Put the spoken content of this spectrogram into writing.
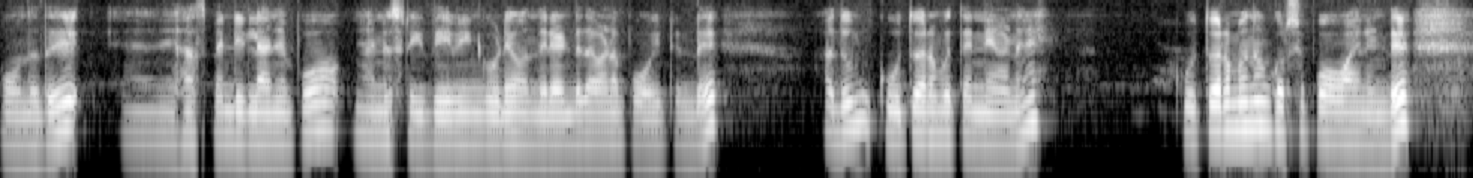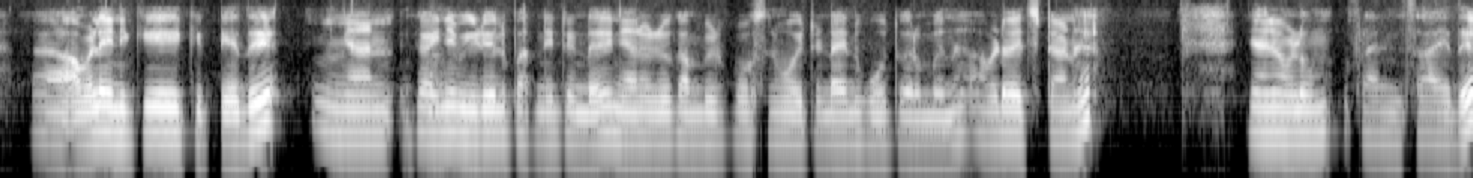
പോകുന്നത്. ഹസ്ബൻഡ് ഇല്ലാഞ്ഞപ്പോൾ ഞാൻ ശ്രീദേവിയും കൂടെ ഒന്ന് രണ്ട് തവണ പോയിട്ടുണ്ട്. അതും കൂത്തുപറമ്പ് തന്നെയാണ്. കൂത്തുപറമ്പിൽ നിന്നും കുറച്ച് പോവാനുണ്ട്. അവളെ എനിക്ക് കിട്ടിയത് ഞാൻ കഴിഞ്ഞ വീഡിയോയിൽ പറഞ്ഞിട്ടുണ്ട്. ഞാനൊരു കമ്പ്യൂട്ടർ കോഴ്സിന് പോയിട്ടുണ്ടായിരുന്നു കൂത്തുപറമ്പിൽ നിന്ന് അവിടെ വെച്ചിട്ടാണ് ഞാനവളും അവളും ഫ്രണ്ട്സ് ആയത്.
